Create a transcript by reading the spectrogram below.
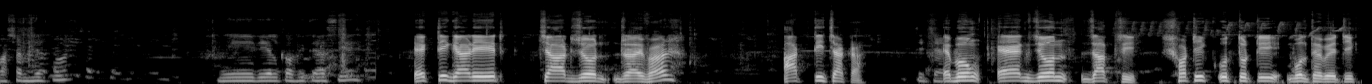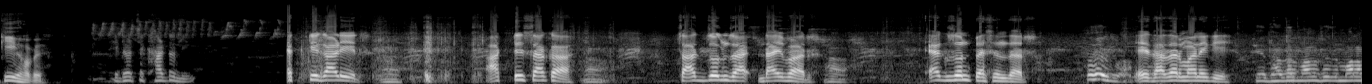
বাসা মেহেরপুর আমি রিয়েল কফিতে আছি। একটি গাড়ির চারজন ড্রাইভার আটটি চাকা। এবং একজন যাত্রী সঠিক উত্তরটি বলতে হবে এটি কি হবে? এটা হচ্ছে খাটুলি। একটি গাড়ির আটটি চাকা চারজন ড্রাইভার একজন প্যাসেঞ্জার। এই দাদার মানে কি? ধাঁধার মানুষ মরা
